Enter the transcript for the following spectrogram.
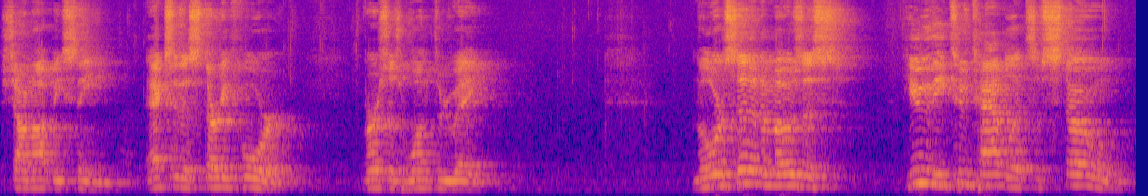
shall not be seen. Exodus 34, verses 1 through 8. And the Lord said unto Moses, Hew thee two tablets of stone,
